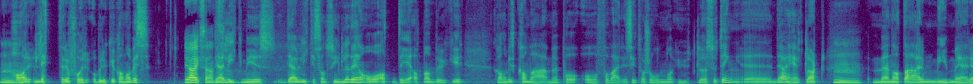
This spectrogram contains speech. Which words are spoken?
mm. har lettere for å bruke cannabis. Ja, ikke sant? Det er like mye, det er like sannsynlig, det. Og at det at man bruker cannabis kan være med på å forverre situasjonen og utløse ting. Eh, det er helt klart. Mm. Men at det er mye mer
